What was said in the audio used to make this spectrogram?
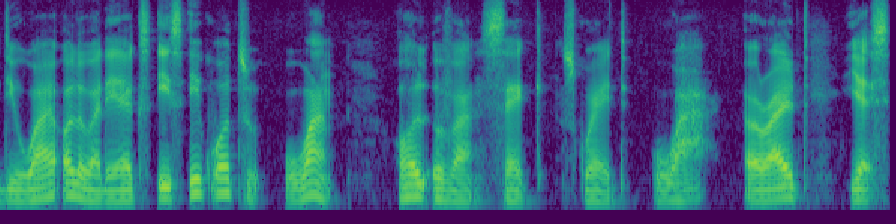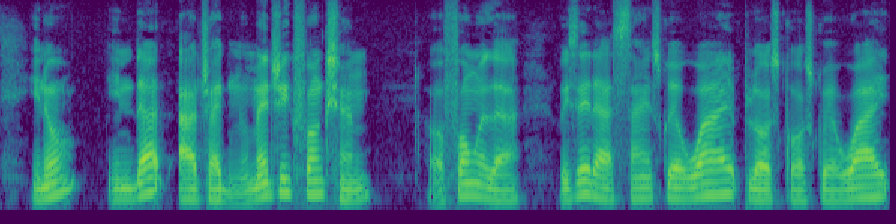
dy all over dx is equal to 1 all over sec squared y. Alright? Yes, you know, in that our trigonometric function or formula, we say that sine square y plus cos square y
